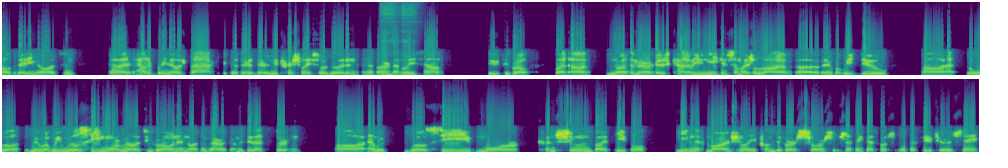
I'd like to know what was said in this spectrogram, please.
cultivating millets and uh, how to bring those back because they're they're nutritionally so good and, and environmentally sound to, to grow. But uh, North America is kind of unique in some ways. A lot of uh, what we do, uh, we'll, we we will see more millets grown in North America. I mean, that's certain, uh, and we will see more consumed by people, even if marginally, from diverse sources. I think that's what what the future is saying.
